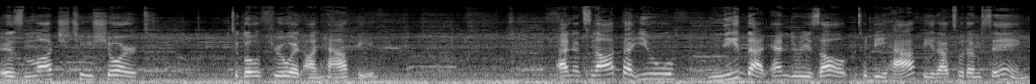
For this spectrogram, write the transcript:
is much too short to go through it unhappy. And it's not that you need that end result to be happy. That's what I'm saying.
